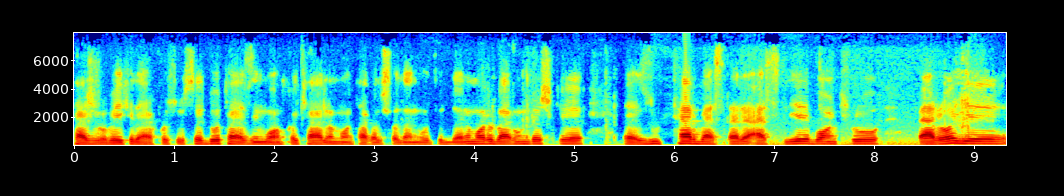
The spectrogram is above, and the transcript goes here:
تجربه ای که در خصوص دو تا از این بانک که الان منتقل شدن وجود داره ما رو بر اون داشت که زودتر بستر اصلی بانک رو برای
